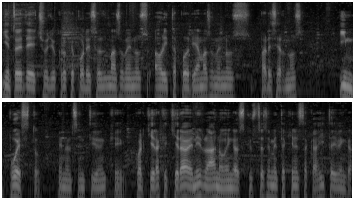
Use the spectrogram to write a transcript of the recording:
Y entonces de hecho yo creo que por eso es más o menos, ahorita podría más o menos parecernos impuesto en el sentido en que cualquiera que quiera venir, ah no venga, es que usted se mete aquí en esta cajita y venga,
